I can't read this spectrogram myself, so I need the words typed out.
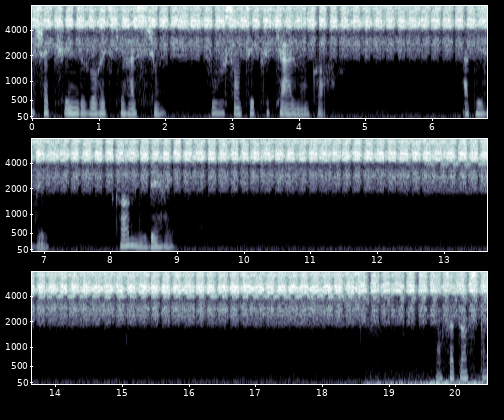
À chacune de vos respirations, vous vous sentez plus calme encore, apaisé, comme libéré. En cet instant,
